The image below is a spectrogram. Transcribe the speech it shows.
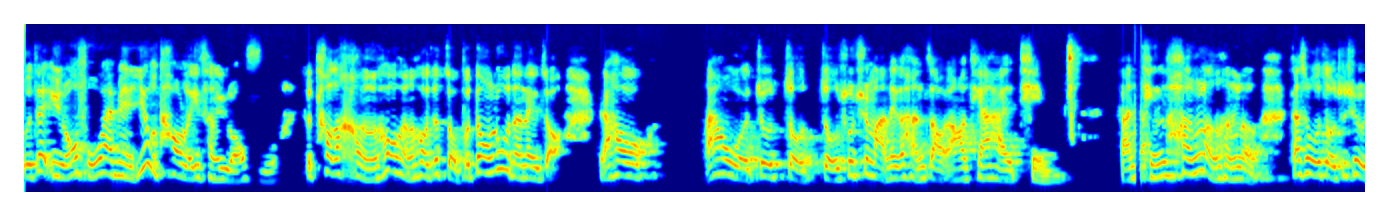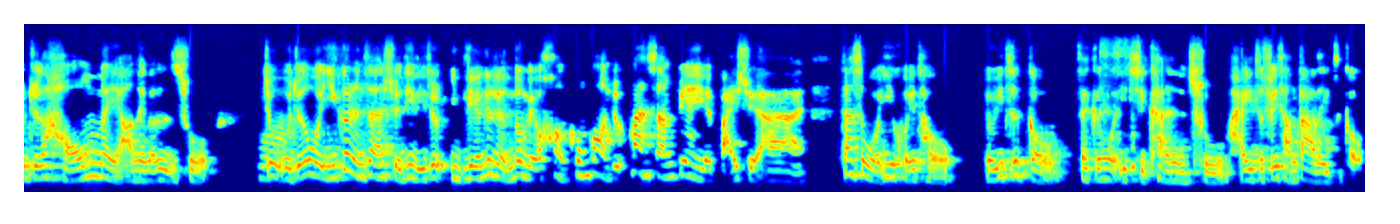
我在羽绒服外面又套了一层羽绒服，就套的很厚很厚，就走不动路的那种，然后。然后我就走走出去嘛，那个很早，然后天还挺，反正挺很冷很冷。但是我走出去，我觉得好美啊，那个日出。就我觉得我一个人站在雪地里，就连个人都没有，很空旷，就漫山遍野白雪皑皑。但是我一回头，有一只狗在跟我一起看日出，还一只非常大的一只狗。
